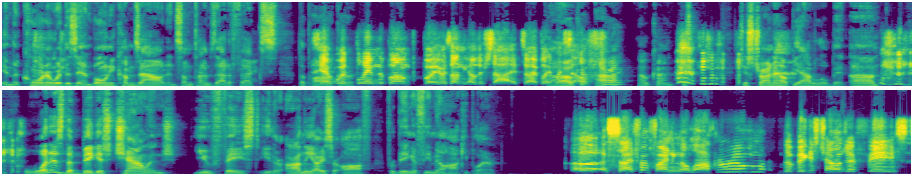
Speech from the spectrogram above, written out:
in the corner where the Zamboni comes out, and sometimes that affects the. See, I or- would blame the bump, but it was on the other side, so I blame Oh, myself. Okay. All right. Okay. Just, just trying to help you out a little bit. Um, what is the biggest challenge you've faced, either on the ice or off, for being a female hockey player? Uh, aside from finding a locker room, the biggest challenge I face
